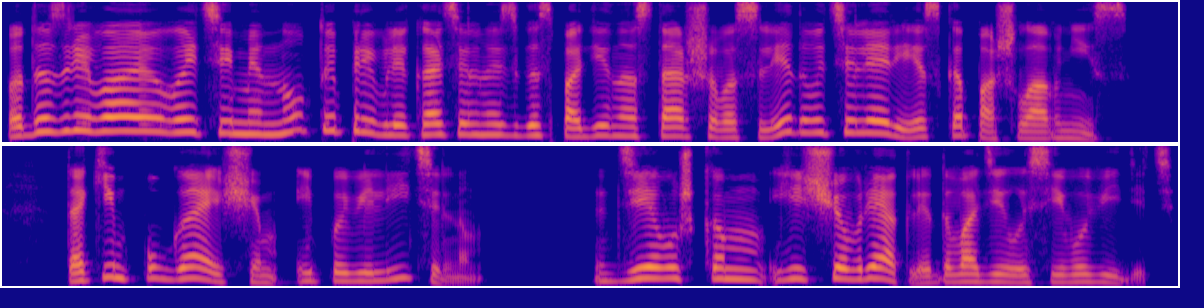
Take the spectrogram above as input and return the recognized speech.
Подозреваю, в эти минуты привлекательность господина старшего следователя резко пошла вниз. Таким пугающим и повелительным девушкам еще вряд ли доводилось его видеть.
